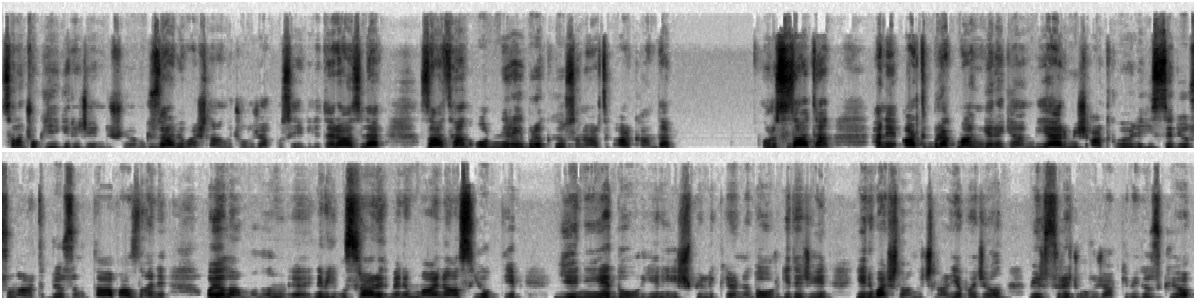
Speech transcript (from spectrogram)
sana çok iyi geleceğini düşünüyorum. Güzel bir başlangıç olacak bu sevgili teraziler. Zaten o nereyi bırakıyorsan artık arkanda Orası zaten hani artık bırakman gereken bir yermiş. Artık öyle hissediyorsun. Artık diyorsun daha fazla hani oyalanmanın, e, ne bileyim ısrar etmenin manası yok deyip yeniye doğru, yeni işbirliklerine doğru gideceğin, yeni başlangıçlar yapacağın bir süreç olacak gibi gözüküyor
